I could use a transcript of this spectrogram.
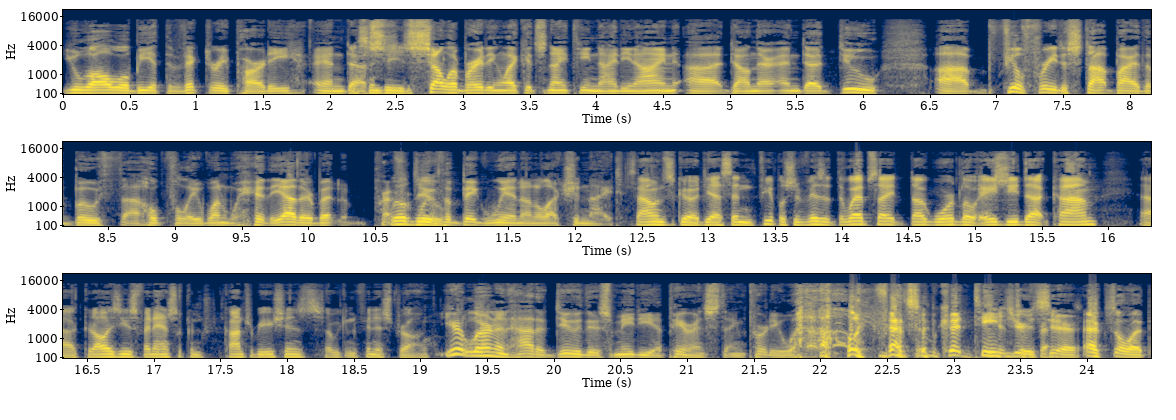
you all will be at the victory party and uh, Yes, celebrating like it's 1999 uh, down there. And uh, do uh, feel free to stop by the booth, uh, hopefully one way or the other, but preferably do. with a big win on election night. Sounds good. Yes, and people should visit the website dougwardlowag.com. Uh, could always use financial con- contributions so we can finish strong. You're learning how to do this media appearance thing pretty well. You've had some good teachers here. Excellent.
